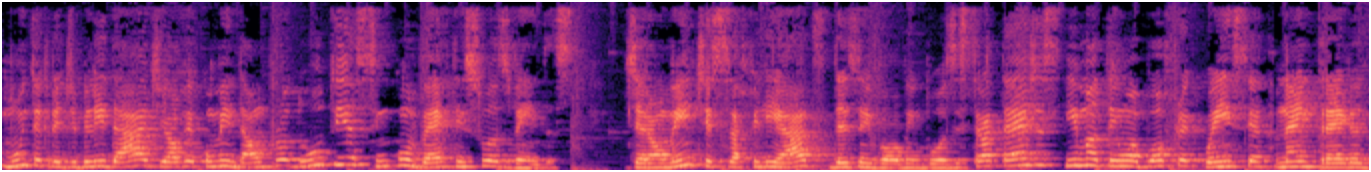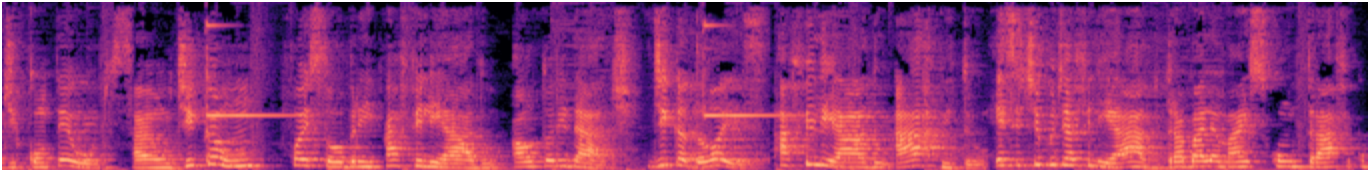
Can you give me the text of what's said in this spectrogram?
muita credibilidade ao recomendar um produto e assim convertem suas vendas. Geralmente, esses afiliados desenvolvem boas estratégias e mantêm uma boa frequência na entrega de conteúdos. A dica 1 foi sobre afiliado autoridade. Dica 2: afiliado árbitro. Esse tipo de afiliado trabalha mais com o tráfego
